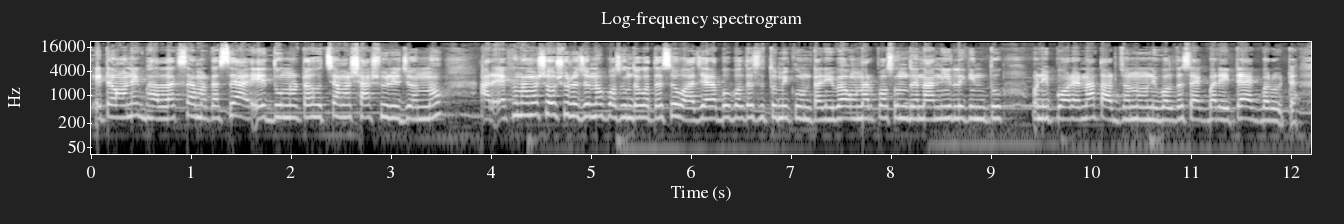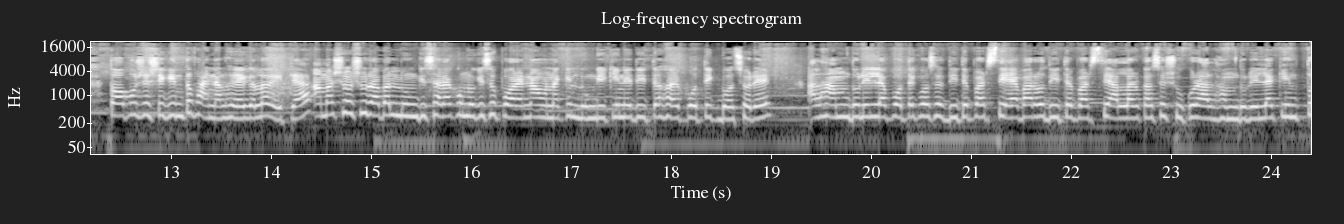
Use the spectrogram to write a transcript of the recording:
এটা অনেক ভালো লাগছে আমার কাছে। আর এই দুটোটা হচ্ছে আমার শাশুড়ির জন্য। আর এখন আমার শ্বশুরের জন্য পছন্দ করতেছে। ওয়াজিয়ার আব্বু বলতেছে, তুমি কোনটা নিবা? ওনার পছন্দ না নিলে কিন্তু উনি পরে না, তার জন্য উনি বলতেছে একবার এটা, একবার ওইটা। তো অবশেষে কিন্তু ফাইনাল হয়ে গেল এটা। আমার শ্বশুর আবার লুঙ্গি ছাড়া কোনো কিছু পরে না, ওনাকে লুঙ্গি কিনে দিতে হয় প্রত্যেক বছরে। আলহামদুলিল্লাহ, প্রত্যেক বছর দিতে পারছি, এবারও দিতে পারছি। আল্লাহর কাছে শুকুর, আলহামদুলিল্লাহ। কিন্তু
